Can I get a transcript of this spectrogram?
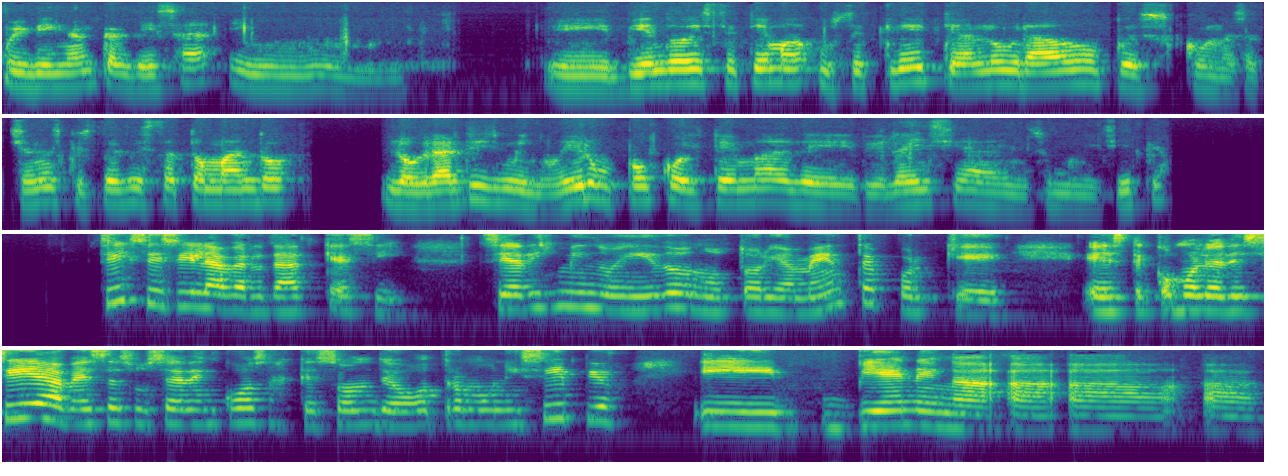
Muy bien, alcaldesa. Eh, viendo este tema, ¿usted cree que ha logrado, pues, con las acciones que usted está tomando, lograr disminuir un poco el tema de violencia en su municipio? Sí, sí, sí, la verdad que sí. Se ha disminuido notoriamente porque, este, como le decía, a veces suceden cosas que son de otro municipio y vienen a, a, a,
